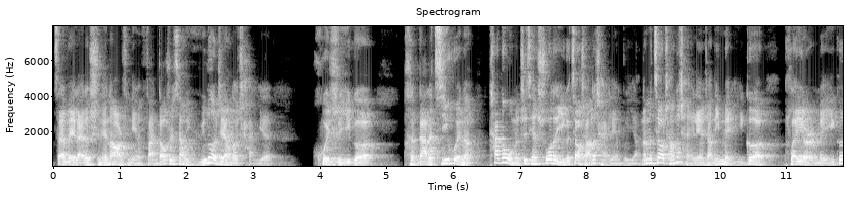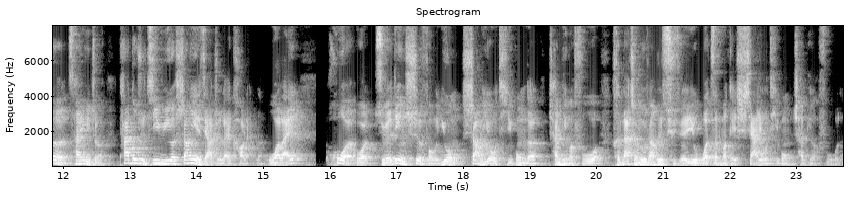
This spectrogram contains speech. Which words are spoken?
在未来的十年到二十年，反倒是像娱乐这样的产业？会是一个很大的机会呢？它跟我们之前说的一个较长的产业链不一样。那么较长的产业链上，你每一个 player 每一个参与者，它都是基于一个商业价值来考量的。我来或我决定是否用上游提供的产品和服务，很大程度上是取决于我怎么给下游提供产品和服务的。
